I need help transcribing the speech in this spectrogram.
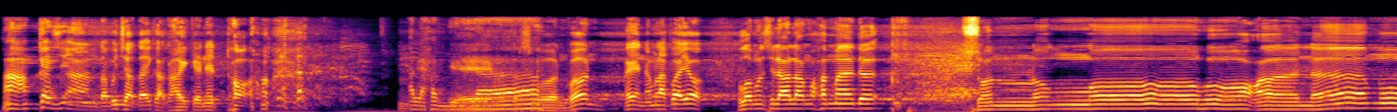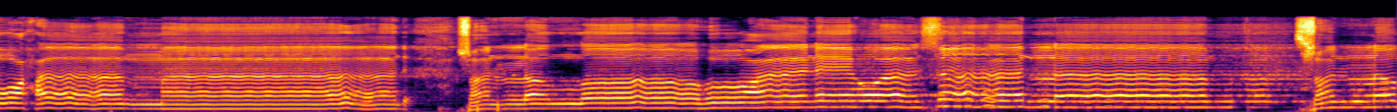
Akeh sih an, tapi jatahe gak kae kene tok. Eh, matur Alhamdulillah. suwun. Pun, eh nama laku ayo. Allahumma sholli ala Muhammad. Sallallahu ala Muhammad. Sallallahu alaihi wasallam. Sallallahu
